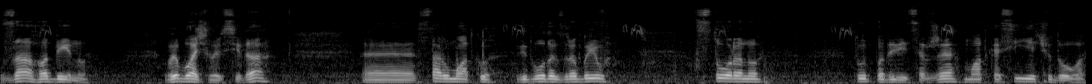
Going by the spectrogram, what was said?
за годину. Ви бачили всі? Да? Е, стару матку відводок зробив в сторону. Тут подивіться, вже матка сіє чудово.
